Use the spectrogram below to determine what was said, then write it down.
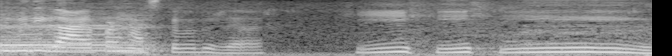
तुम्ही ती गाय पण हसते मग तुझ्यावर. ही ही ही.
